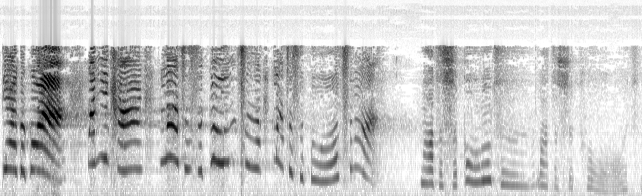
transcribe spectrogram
表哥哥啊，那你看哪只是公子，哪只是婆子啦？哪只是公子，哪只是婆子？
